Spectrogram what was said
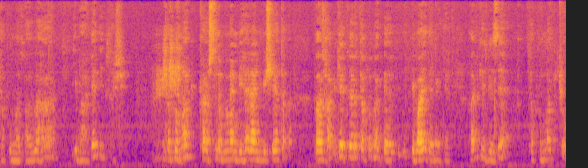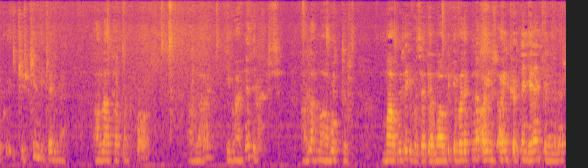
tapılmaz, Allah'a ibadet edilir. Tapınmak karşısında bulunan bir herhangi bir şeye, bazı hareketlere tapınmak da ibadet demektir. Halbuki bize tapınmak çok çirkin bir kelime. Allah tapmak, o Allah'a ibadet edilir. Allah mabuttur mabude ibadet, yani mabudluk ibadet bunlar aynı, aynı kökten gelen kelimeler.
